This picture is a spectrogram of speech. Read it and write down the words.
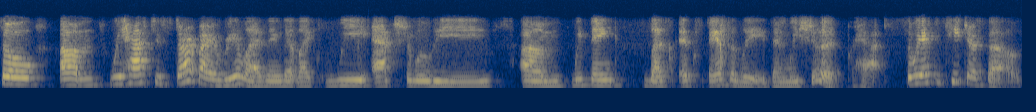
So um, we have to start by realizing that like we actually um, we think less expansively than we should, perhaps. So we have to teach ourselves.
